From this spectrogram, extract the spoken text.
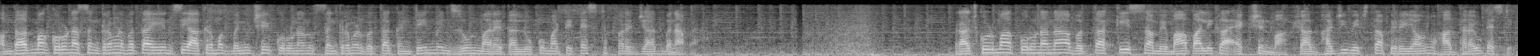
અમદાવાદમાં કોરોના સંક્રમણ વધતા એએમસી આક્રમક બન્યું છે. કોરોનાનું સંક્રમણ વધતા કન્ટેઇનમેન્ટ ઝોનમાં રહેતા લોકો માટે ટેસ્ટ ફરજિયાત બનાવ્યા. રાજકોટમાં કોરોનાના વધતા કેસ સામે મહાપાલિકા એક્શનમાં શાકભાજી વેચતા ફેરૈયાઓનું હાથ ધરાયું ટેસ્ટિંગ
